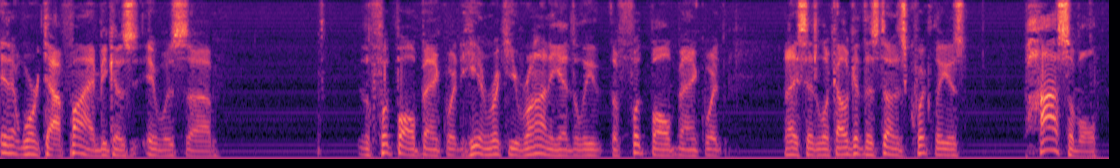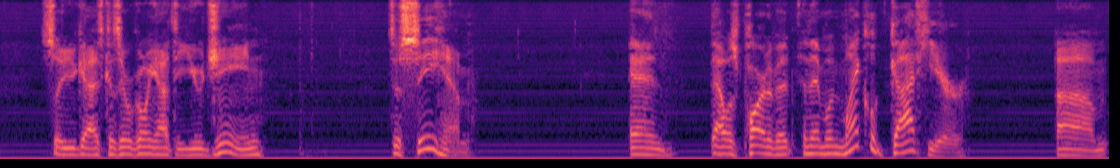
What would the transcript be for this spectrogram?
and it worked out fine because it was uh, the football banquet. He and Ricky Rahne had to leave the football banquet, and I said, "Look, I'll get this done as quickly as possible, so you guys, because they were going out to Eugene to see him, and that was part of it. And then when Michael got here, um,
